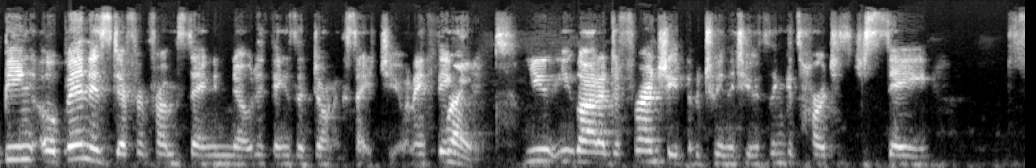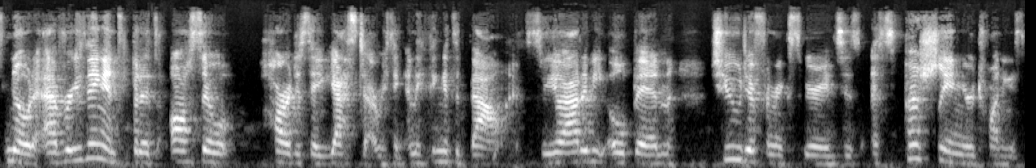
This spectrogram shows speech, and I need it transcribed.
being open is different from saying no to things that don't excite you. And I think right. you you got to differentiate between the two. I think it's hard to just say no to everything, and but it's also hard to say yes to everything. And I think it's a balance. So you got to be open to different experiences, especially in your 20s.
